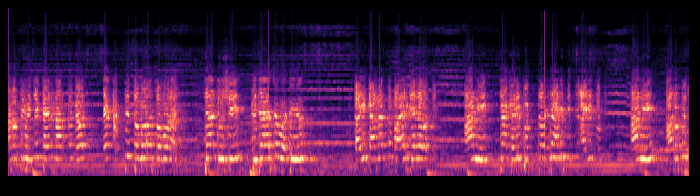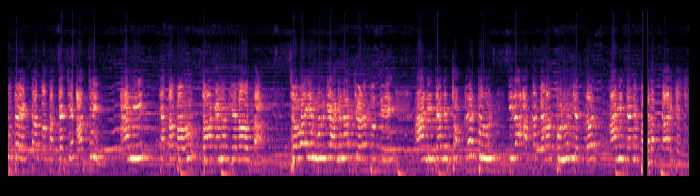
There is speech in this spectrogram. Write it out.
आरोपी विजय कैरनारचं घर हे अगदी समोरासमोर आहे. त्या दिवशी विजयाचे वडील काही कारणास्तव बाहेर गेले होते. आणि त्या घरी फक्त आणि तिची आईच होती. आणि आरोपी सुद्धा एकटाच होता. त्याची आजी आणि त्याचा भाऊ दवाखान्यात गेला होता. जेव्हा ही मुलगी अंगणात खेळत होती आणि त्याने चॉकलेट ठेवून तिला आपल्या घरात बोलून घेतलं आणि त्याने बलात्कार केला.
